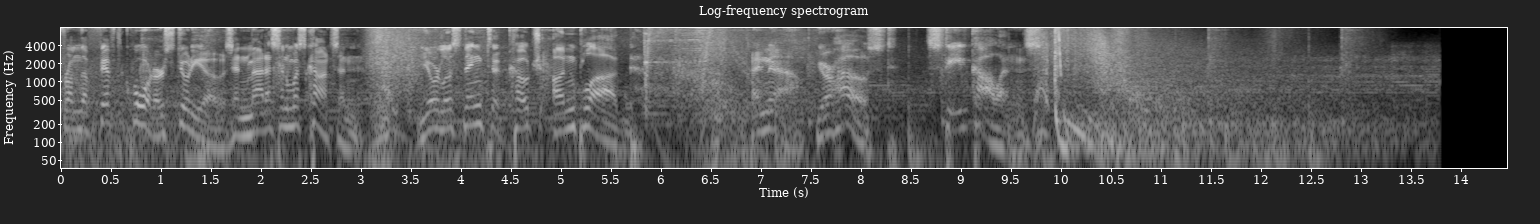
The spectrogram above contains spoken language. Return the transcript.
From the fifth quarter studios in Madison, Wisconsin, you're listening to Coach Unplugged. And now, your host, Steve Collins.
